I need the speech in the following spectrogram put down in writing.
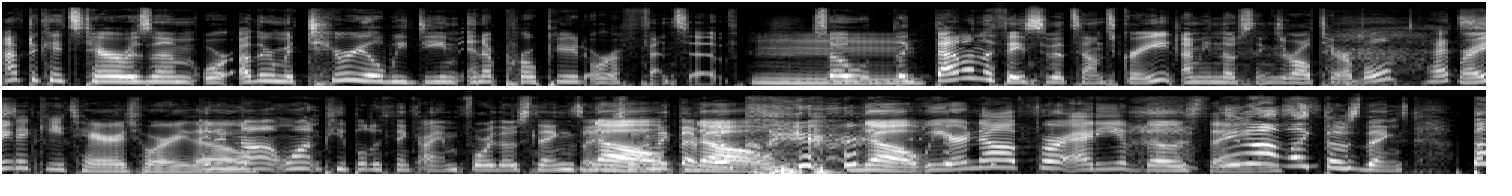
advocates terrorism or other material we deem inappropriate or offensive. So Mm. like that on the face of it sounds great. I mean those things are all terrible. That's right? sticky territory, though. I do not want people to think I am for those things. I just want to no, make that no, real clear. no. We are not for any of those things. we do not like those things. But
